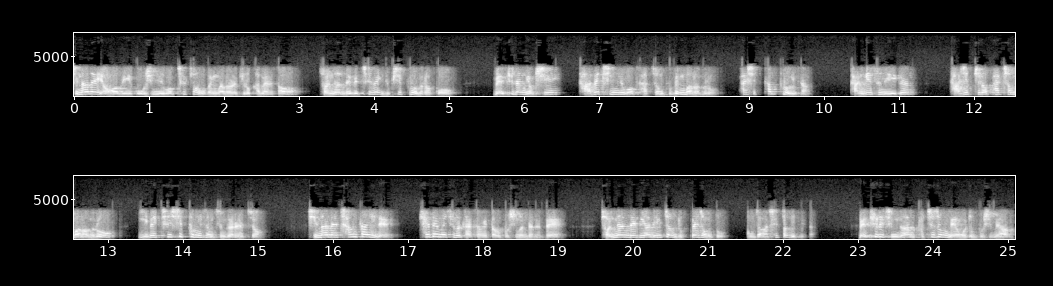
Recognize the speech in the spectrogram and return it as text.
지난해 영업이익 56억 7,500만 원을 기록하면서 전년 대비 760% 늘었고 매출액 역시 416억 4,900만 원으로 83% 이상, 단기 순이익은 47억 8천만 원으로 270% 이상 증가를 했죠. 지난해 창사 이래 최대 매출을 달성했다고 보시면 되는데 전년 대비 한 1.6배 정도 성장한 실적입니다. 매출이 증가한 구체적 내용을 좀 보시면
